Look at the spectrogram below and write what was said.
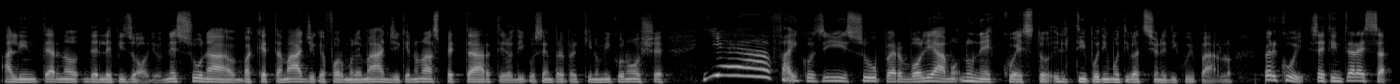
all'interno dell'episodio. Nessuna bacchetta magica, formule magiche, non aspettarti, lo dico sempre per chi non mi conosce, yeah, fai così, super, voliamo. Non è questo il tipo di motivazione di cui parlo. Per cui, se ti interessa,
